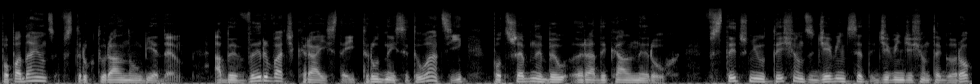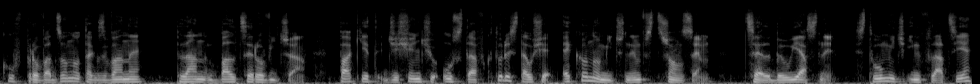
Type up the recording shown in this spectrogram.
popadając w strukturalną biedę. Aby wyrwać kraj z tej trudnej sytuacji, potrzebny był radykalny ruch. W styczniu 1990 roku wprowadzono tzw. Tak plan Balcerowicza, pakiet 10 ustaw, który stał się ekonomicznym wstrząsem. Cel był jasny stłumić inflację,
